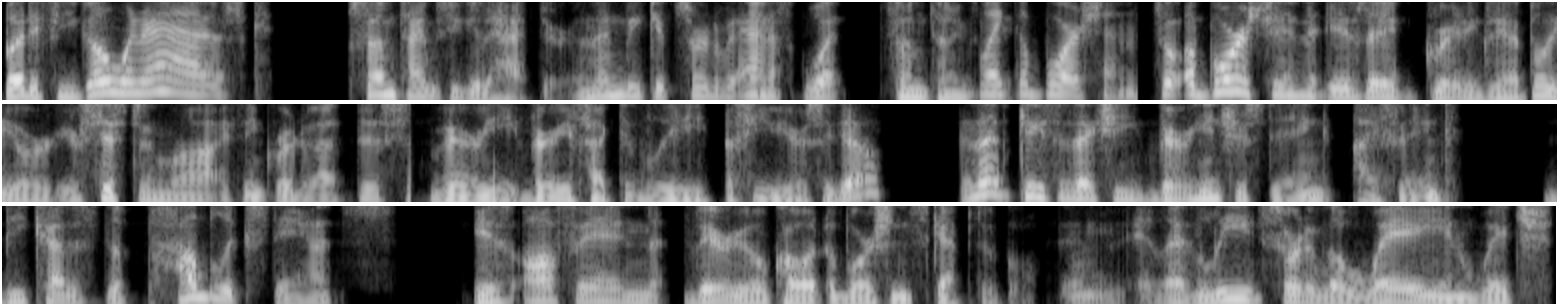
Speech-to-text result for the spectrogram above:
but if you go and ask, sometimes you get a heter. And then we could sort of ask what sometimes. Like abortion. So abortion is a great example. Your your sister-in-law, I think, wrote about this very, very effectively a few years ago. And that case is actually very interesting, I think, because the public stance is often very, we'll call it abortion skeptical. And that leads sort of a way in which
